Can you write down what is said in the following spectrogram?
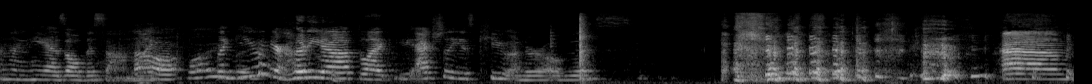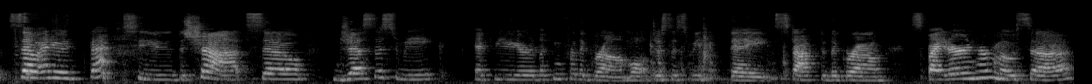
and then he has all this on, like why? like you and your hoodie up, like he actually is cute under all this. Um, so, anyways, back to the shop. So, just this week, if you're looking for the Grom, well, just this week they stocked the Grom Spyder and Hermosa,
